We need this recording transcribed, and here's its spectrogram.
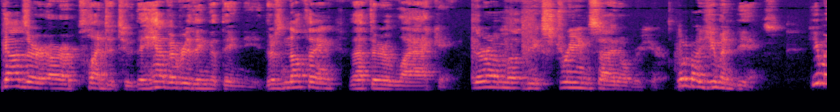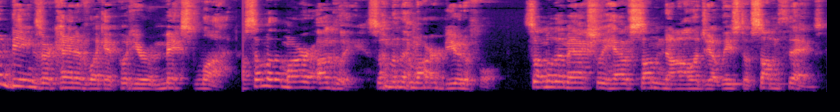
Gods are, are a plentitude. They have everything that they need. There's nothing that they're lacking. They're on the, the extreme side over here. What about human beings? Human beings are kind of like I put here a mixed lot. Some of them are ugly, some of them are beautiful. Some of them actually have some knowledge, at least, of some things.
